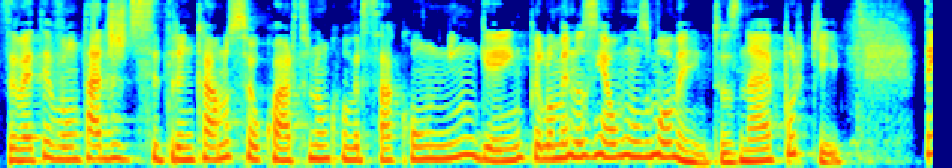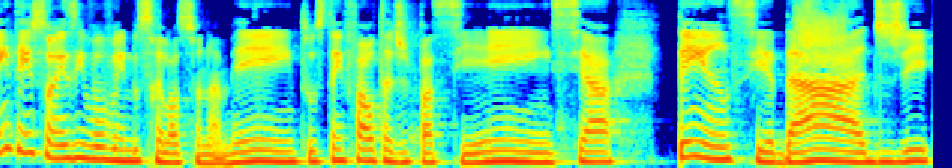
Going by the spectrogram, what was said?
Você vai ter vontade de se trancar no seu quarto e não conversar com ninguém, pelo menos em alguns momentos, né? Por quê? Tem tensões envolvendo os relacionamentos, tem falta de paciência, tem ansiedade.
